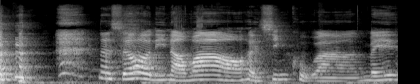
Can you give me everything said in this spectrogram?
那时候你老妈哦很辛苦啊，没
